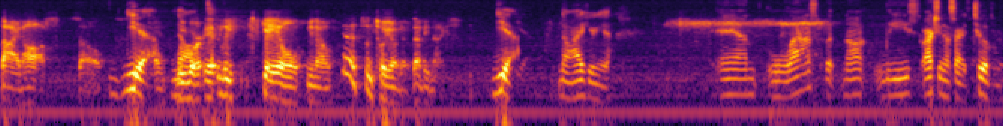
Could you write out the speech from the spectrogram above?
died off. So Yeah, we no, were at least scale, you know, eh, some Toyotas. That'd be nice. yeah, no, I hear you. And last but not least, or actually, no, sorry, two of them.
